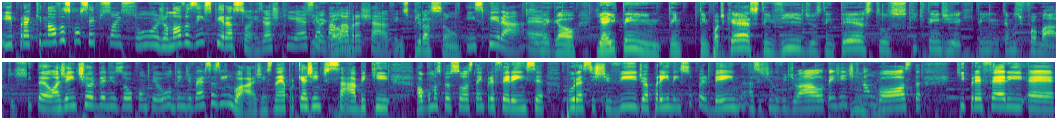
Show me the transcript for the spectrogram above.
e para que novas concepções surjam, novas inspirações. Eu acho que essa Que é a palavra-chave. Inspiração. Inspirar. Que é. legal. E aí tem, tem, tem podcast, tem vídeos, tem textos. O que, que tem de. Que, que tem em termos de formatos? Então, a gente organizou o conteúdo em diversas linguagens, né? Porque a gente sabe que algumas pessoas têm preferência por assistir vídeo, aprendem super bem assistindo vídeo aula. Tem gente que não Uhum. gosta, que prefere é,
